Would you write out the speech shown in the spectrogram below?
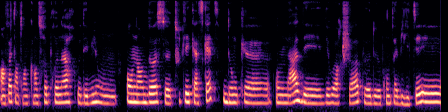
en fait en tant qu'entrepreneur au début on, endosse toutes les casquettes. Donc euh, on a des, des, workshops de comptabilité,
